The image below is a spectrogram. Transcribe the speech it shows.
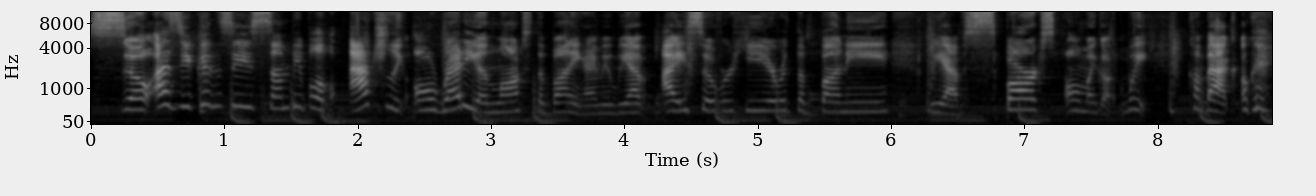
So as you can see, some people have actually already unlocked the bunny. I mean, we have Ice over here with the bunny. We have Sparks. Oh my god, wait, come back. Okay,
